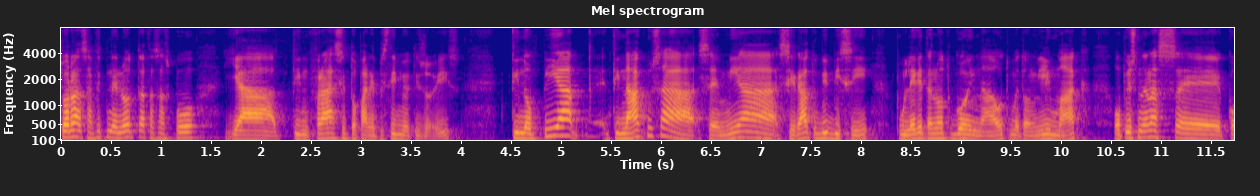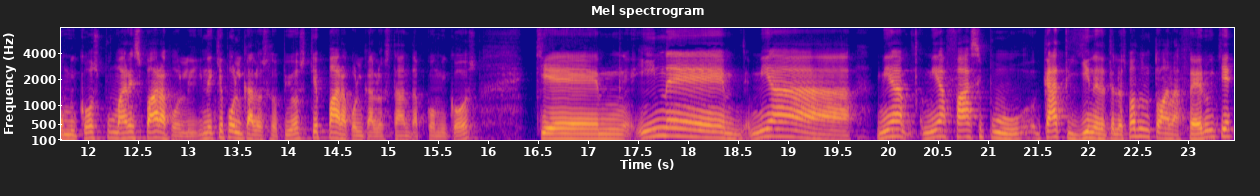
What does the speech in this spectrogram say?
Τώρα, σε αυτή την ενότητα θα σας πω για την φράση «το πανεπιστήμιο της ζωής», την οποία ε, την άκουσα σε μια σειρά του BBC που λέγεται Not Going Out με τον Lee Mack, ο οποίος είναι ένας ε, κομικός που μου αρέσει πάρα πολύ. Είναι και πολύ καλός ηθοποιός και πάρα πολύ καλός stand-up κομικός. Και είναι μια, μια, μια φάση που κάτι γίνεται τέλος πάντων, το αναφέρουν και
